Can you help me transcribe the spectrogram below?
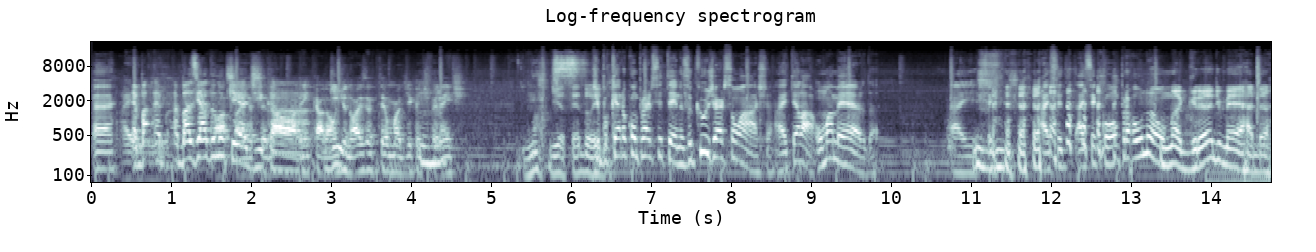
É. Aí, É, ba- é- é baseado no Nossa, que a ser dica? hora, hein? Cada um de nós ia ter uma dica diferente. Nossa. Ia ser doido. Tipo, quero comprar esse tênis. O que o Gerson acha? Aí tem lá, uma merda. Aí você aí você- aí você compra ou não. Uma grande merda.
